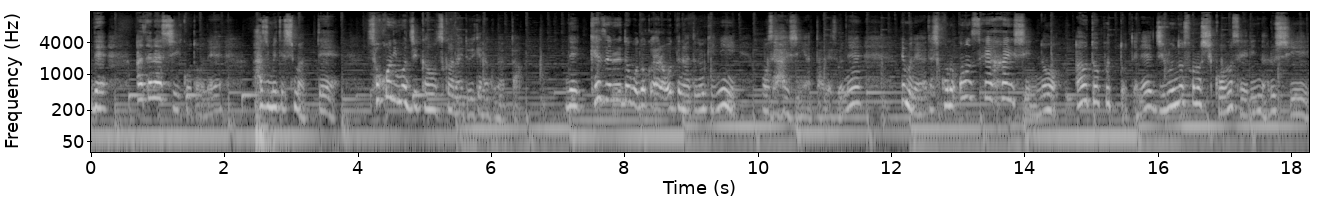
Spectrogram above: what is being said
で新しいことをね始めてしまってそこにも時間を使わないといけなくなった。で削れるとこどこやろうってなった時に音声配信やったんですよね。でもね私この音声配信のアウトプットってね自分のその思考の整理になるし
